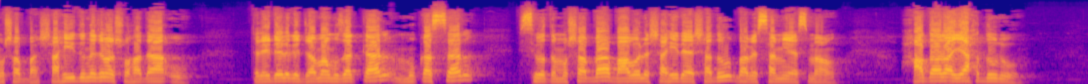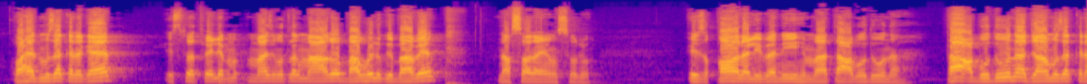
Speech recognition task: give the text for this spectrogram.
মুসাব্বা শাহিদুনে জমা সোহাদা উ তাহলে এটা হলো জমা মুজাক্কার মুকাসার সিবত মুসাব্বা বাবলে শাহিদা সাদু বাবে সামিয়া ইসমাউ হাদারা ইয়াহদুরু। ওয়াহেদ মুজাক্কার গায়েব ইসবাত ফেলে মাঝ মতলক মারো বাব হলো কি বাবে? নাসরা ইয়ানসুরু। ইজ قال لبنيه ما تعبدون تعبدون জমা মুজাক্কার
